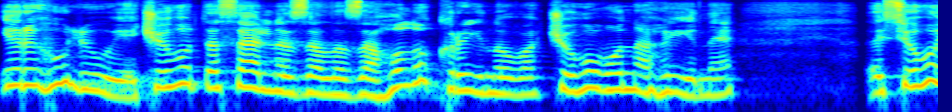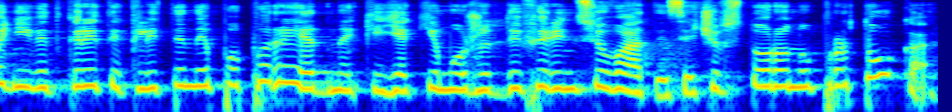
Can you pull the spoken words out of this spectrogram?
і регулює, чого та сальна залоза голокринова, чого вона гине. Сьогодні відкриті клітини попередники, які можуть диференціюватися чи в сторону протока,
